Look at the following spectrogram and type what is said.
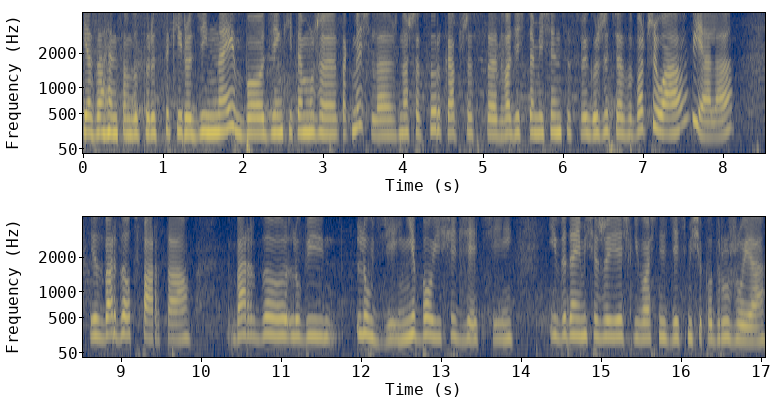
Ja zachęcam do turystyki rodzinnej, bo dzięki temu, że tak myślę, że nasza córka przez te 20 miesięcy swojego życia zobaczyła wiele, jest bardzo otwarta, bardzo lubi ludzi, nie boi się dzieci i wydaje mi się, że jeśli właśnie z dziećmi się podróżuje,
